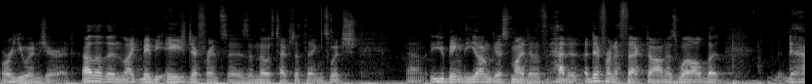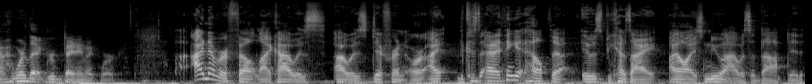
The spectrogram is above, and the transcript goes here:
or you and Jared, other than like maybe age differences and those types of things, which uh, you being the youngest might have had a, a different effect on as well. But uh, where'd that group dynamic work? I never felt like I was I was different or I because and I think it helped that it was because I I always knew I was adopted.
